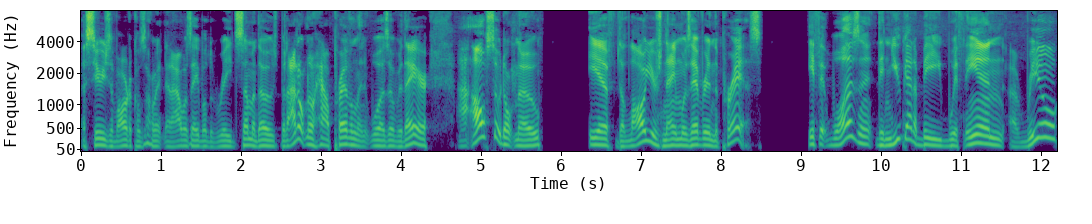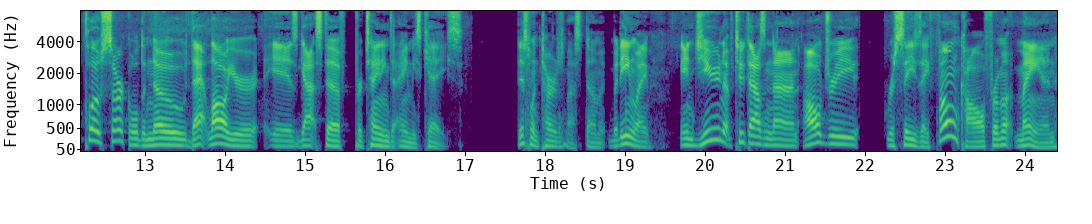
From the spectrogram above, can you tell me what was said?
a series of articles on it, and I was able to read some of those. But I don't know how prevalent it was over there. I also don't know if the lawyer's name was ever in the press. If it wasn't, then you got to be within a real close circle to know that lawyer is got stuff pertaining to Amy's case. This one turns my stomach. But anyway, in June of 2009, Audrey receives a phone call from a man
